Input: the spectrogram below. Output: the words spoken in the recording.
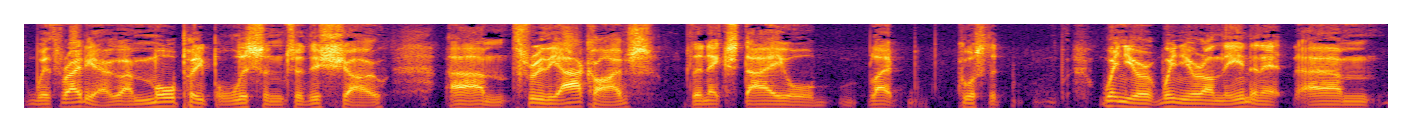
with radio. Um, more people listen to this show um, through the archives the next day, or like, of course, the, when you're when you're on the internet, um,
